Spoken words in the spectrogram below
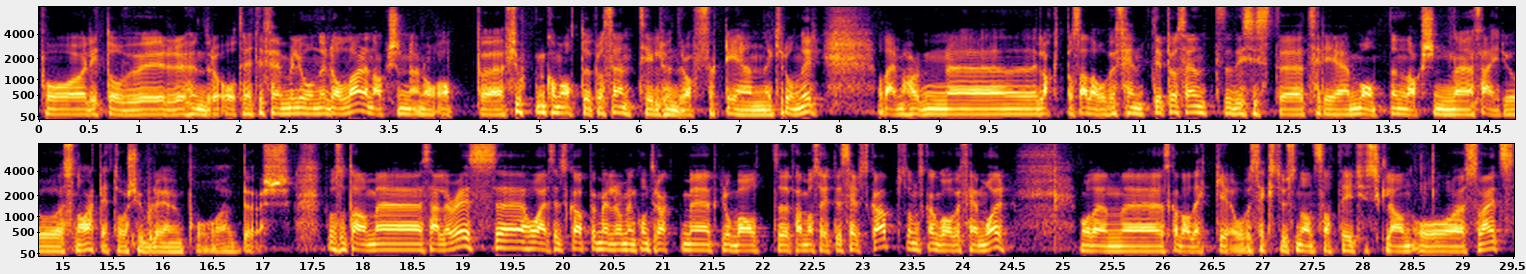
på litt over 135 millioner dollar. Den aksjen er nå opp 14,8% til 141 kroner. Og dermed har den eh, lagt på seg over 50% de siste tre månedene. Den aksjen eh, feirer jo snart ettårsjubileum på børs. Vi får også ta med Salaries. HR-selskapet eh, melder om en kontrakt med et globalt farmasøytisk selskap som skal gå over fem år. Og den skal da dekke over 6000 ansatte i Tyskland og Sveits.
